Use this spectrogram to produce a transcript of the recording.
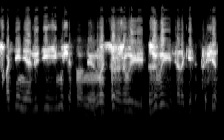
спасение людей и имущества. Но ну, тоже живые, живые все-таки существа.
